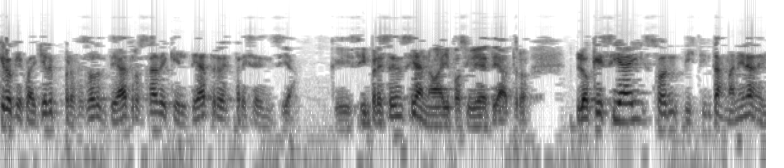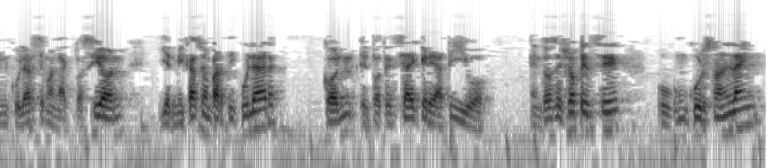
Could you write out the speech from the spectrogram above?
creo que cualquier profesor de teatro sabe que el teatro es presencia, que sin presencia no hay posibilidad de teatro. Lo que sí hay son distintas maneras de vincularse con la actuación y en mi caso en particular con el potencial creativo. Entonces yo pensé un curso online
